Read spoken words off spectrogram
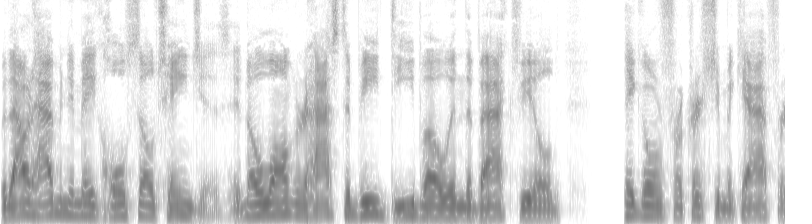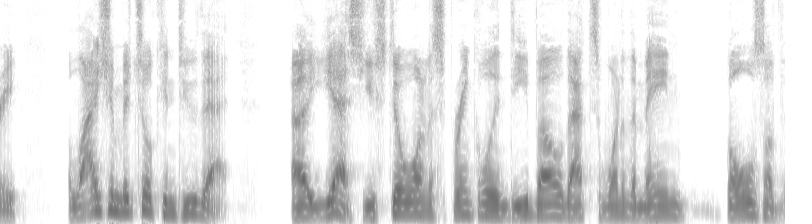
without having to make wholesale changes. It no longer has to be Deebo in the backfield take over for Christian McCaffrey. Elijah Mitchell can do that. Uh, yes, you still want to sprinkle in Deebo. That's one of the main goals of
